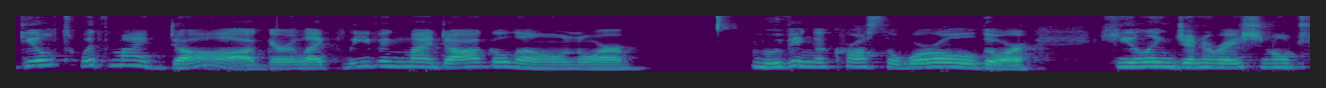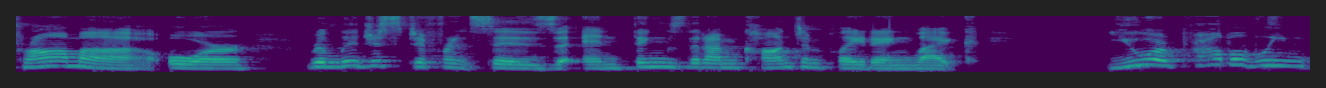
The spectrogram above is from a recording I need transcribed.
guilt with my dog or like leaving my dog alone or moving across the world or healing generational trauma or religious differences and things that I'm contemplating. Like, you are probably,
